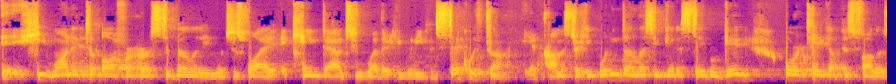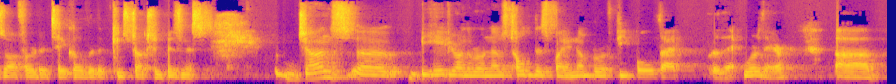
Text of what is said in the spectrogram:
He wanted to offer her stability, which is why it came down to whether he would even stick with drumming. He had promised her he wouldn't unless he'd get a stable gig or take up his father's offer to take over the construction business. John's uh, behavior on the road, and I was told this by a number of people that were, that were there. Uh,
